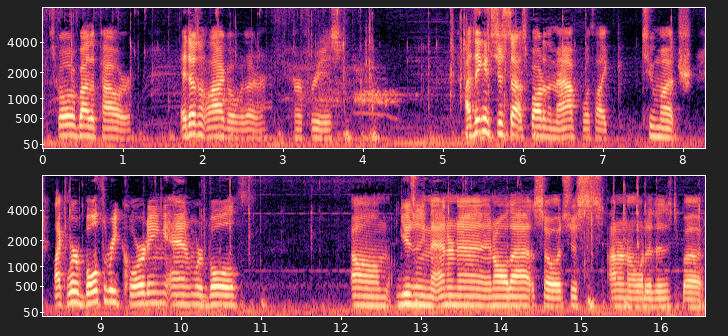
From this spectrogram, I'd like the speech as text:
let's go over by the power. It doesn't lag over there or freeze. I think it's just that spot on the map with like too much. Like we're both recording and we're both um using the internet and all that, so it's just I don't know what it is, but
